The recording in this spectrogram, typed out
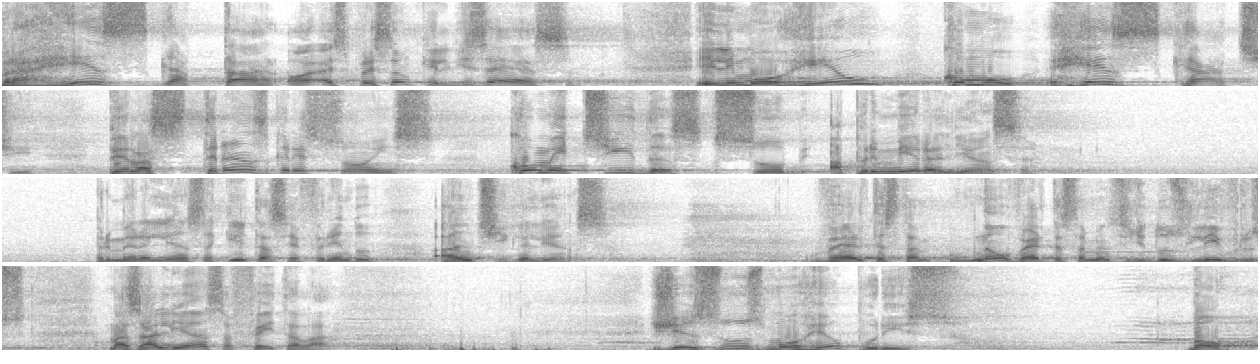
para resgatar. A expressão que ele diz é essa: ele morreu como resgate pelas transgressões cometidas sob a primeira aliança. A primeira aliança aqui está se referindo à antiga aliança. O Velho Testamento, não o Velho Testamento sentido dos livros, mas a aliança feita lá. Jesus morreu por isso. Bom,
